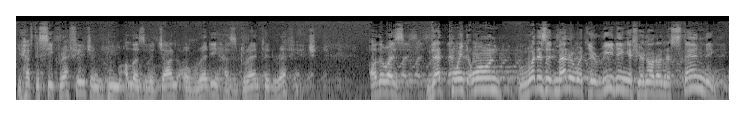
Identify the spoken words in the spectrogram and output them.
You have to seek refuge in whom Allah already has granted refuge. Otherwise that point on what does it matter what you're reading if you're not understanding?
